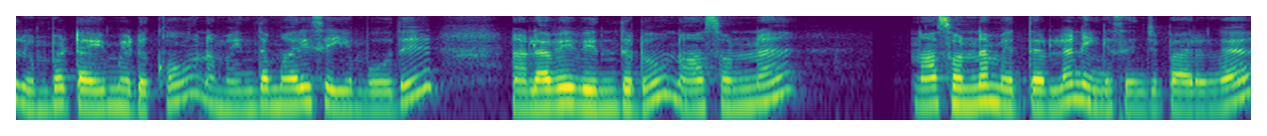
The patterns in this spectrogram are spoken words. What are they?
ரொம்ப டைம் எடுக்கும். நம்ம இந்த மாதிரி செய்யும்போது நல்லாவே வெந்துடும். நான் சொன்ன நான் சொன்ன மெத்தடில் நீங்கள் செஞ்சு பாருங்கள்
